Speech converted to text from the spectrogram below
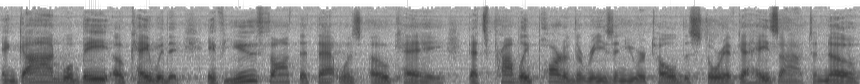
and God will be okay with it. If you thought that that was okay, that's probably part of the reason you were told the story of Gehazi to know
